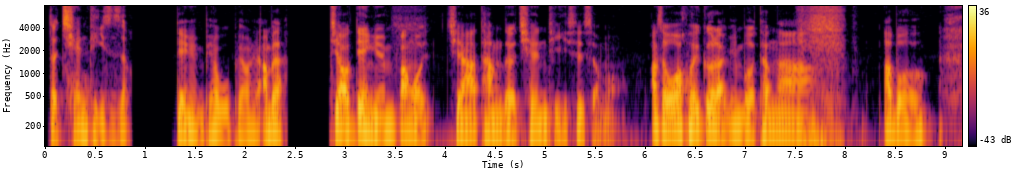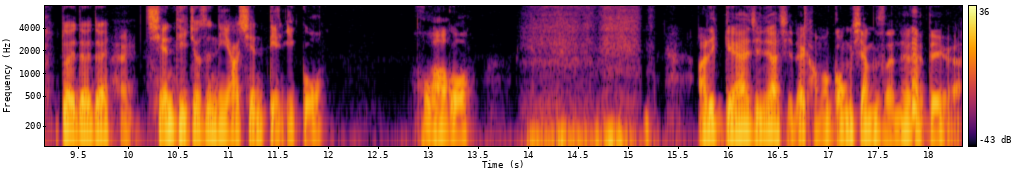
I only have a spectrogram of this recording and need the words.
的前提是什么？店员漂不漂亮啊？不是，叫店员帮我加汤的前提是什么？啊，这我辉哥那边没汤啊，啊不，对对对，前提就是你要先点一锅火锅。哦啊！你今日真正是在考我讲相声的，对啊。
